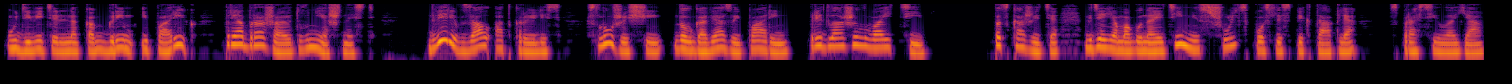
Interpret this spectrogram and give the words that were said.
Удивительно, как грим и парик преображают внешность. Двери в зал открылись. Служащий, долговязый парень, предложил войти. «Подскажите, где я могу найти мисс Шульц после спектакля?» — спросила я.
